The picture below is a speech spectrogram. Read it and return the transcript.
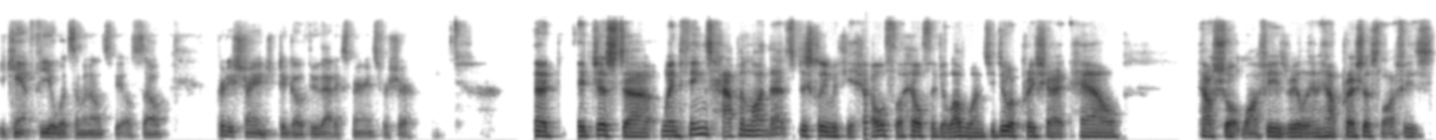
you can't feel what someone else feels. So pretty strange to go through that experience for sure. Uh, it just uh, when things happen like that, especially with your health or health of your loved ones, you do appreciate how how short life is really and how precious life is.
